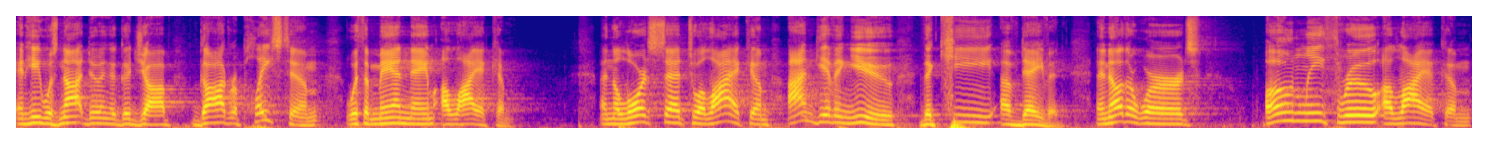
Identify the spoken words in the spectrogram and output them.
and he was not doing a good job. God replaced him with a man named Eliakim. And the Lord said to Eliakim, I'm giving you the key of David. In other words, only through Eliakim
